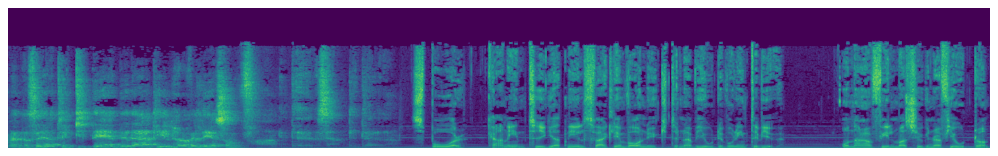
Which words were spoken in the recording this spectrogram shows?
Men alltså jag tycker det, det där tillhör väl det som fan inte är väsentligt. Är det? Spår kan intyga att Nils verkligen var nykter när vi gjorde vår intervju. Och när han filmas 2014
